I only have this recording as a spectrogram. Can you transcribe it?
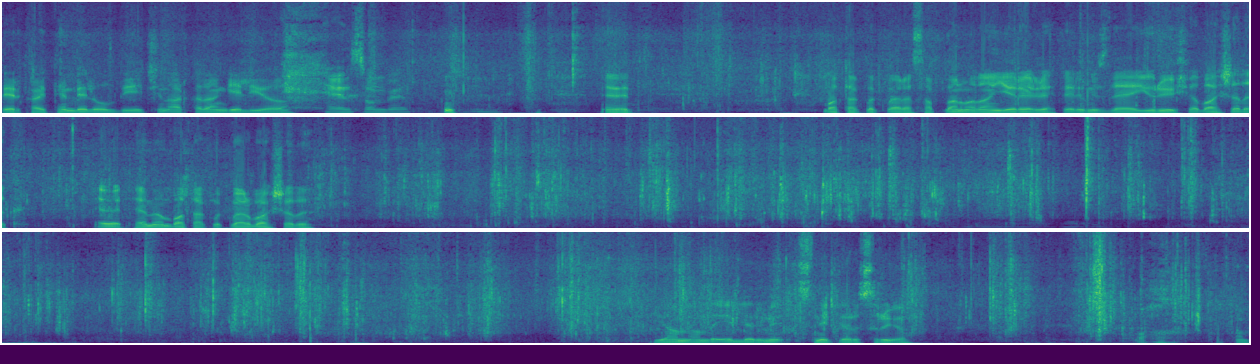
Berkay tembel olduğu için arkadan geliyor. En son ben. Evet. Bataklıklara saplanmadan yerel rehberimizle yürüyüşe başladık. Evet hemen bataklıklar başladı. Bir yandan da ellerimi sinekler ısırıyor. Oh kafam.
